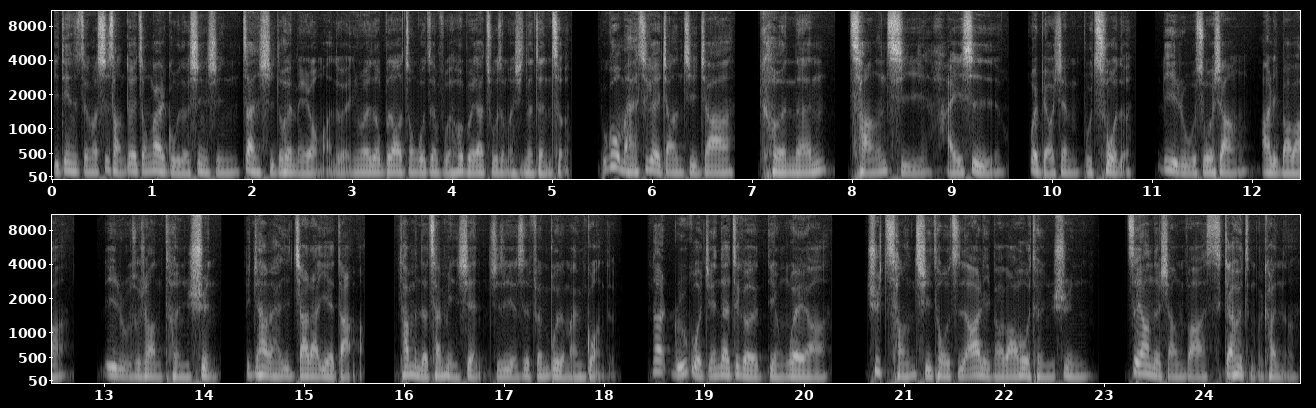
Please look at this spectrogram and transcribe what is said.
一定是整个市场对中概股的信心暂时都会没有嘛，对，因为都不知道中国政府会不会再出什么新的政策。不过我们还是可以讲几家可能长期还是会表现不错的，例如说像阿里巴巴。例如说像腾讯，毕竟他们还是家大业大嘛，他们的产品线其实也是分布的蛮广的。那如果今天在这个点位啊，去长期投资阿里巴巴或腾讯这样的想法，Sky 会怎么看呢？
